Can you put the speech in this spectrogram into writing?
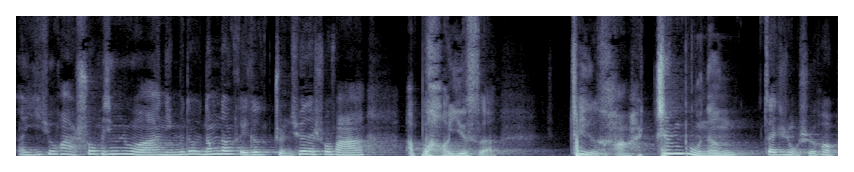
啊一句话说不清楚啊？你们都能不能给个准确的说法啊？不好意思，这个行还真不能在这种时候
